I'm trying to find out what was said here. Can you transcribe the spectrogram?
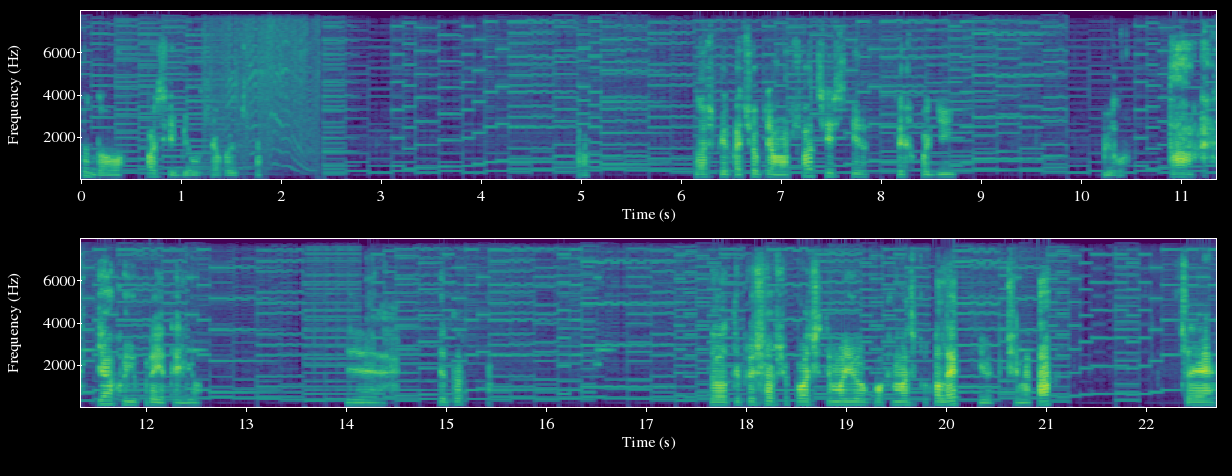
Чудово, ось і біл з'явився. Наш Пікачу прямо в шоці з тих- подій. Біл. Так, дякую, приятелю. Е. То ти прийшов, щоб побачити мою покемонську колекцію, чи не так? Це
